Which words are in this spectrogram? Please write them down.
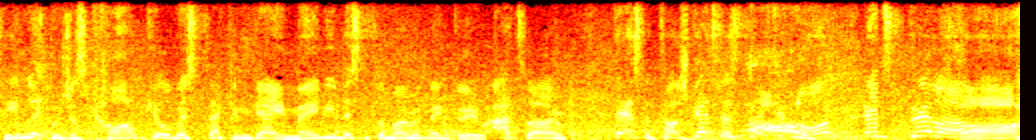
Team Liquid just can't kill this second game. Maybe this is the moment they do. Atow gets the touch, gets the second Oh. one. It's still up. Oh.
